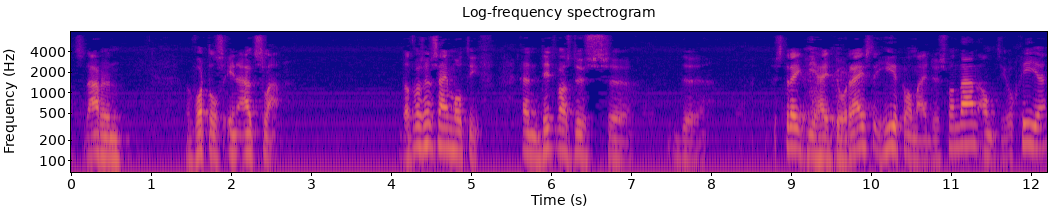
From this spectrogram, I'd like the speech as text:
Dat ze daar hun wortels in uitslaan. Dat was zijn motief. En dit was dus uh, de streek die hij doorreisde. Hier kwam hij dus vandaan, Antiochieën.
